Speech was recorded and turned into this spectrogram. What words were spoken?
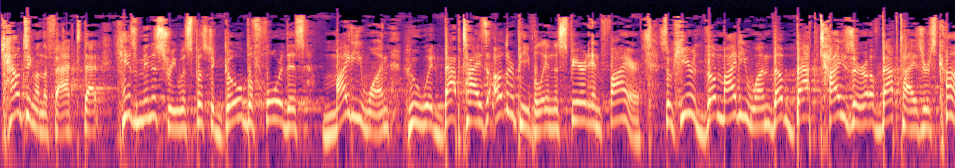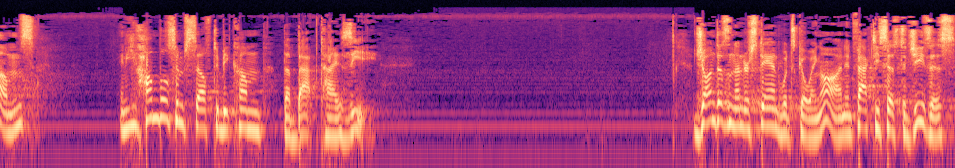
counting on the fact that his ministry was supposed to go before this mighty one who would baptize other people in the Spirit and fire. So here, the mighty one, the baptizer of baptizers, comes and he humbles himself to become the baptizee. John doesn't understand what's going on. In fact, he says to Jesus,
